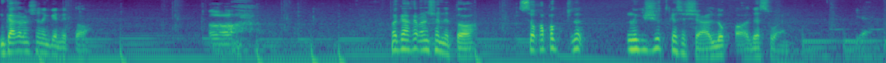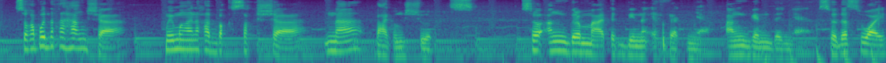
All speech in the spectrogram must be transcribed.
magkakaroon siya ng ganito uh, magkakaroon siya nito. So kapag nag-shoot kasi siya, look, oh, this one. Yeah. So kapag nakahang siya, may mga nakabaksak siya na bagong shoots. So ang dramatic din ng effect niya. Ang ganda niya. So that's why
